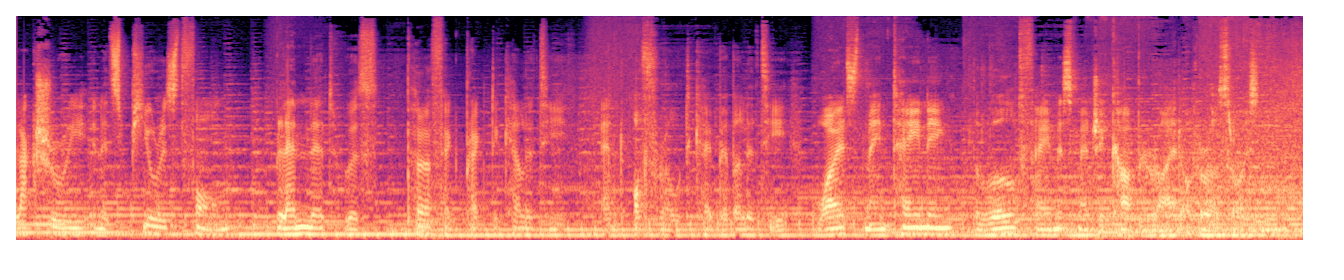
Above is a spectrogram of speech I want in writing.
luxury in its purest form, blended with perfect practicality and off-road capability whilst maintaining the world-famous magic carpet ride of Rolls-Royce.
